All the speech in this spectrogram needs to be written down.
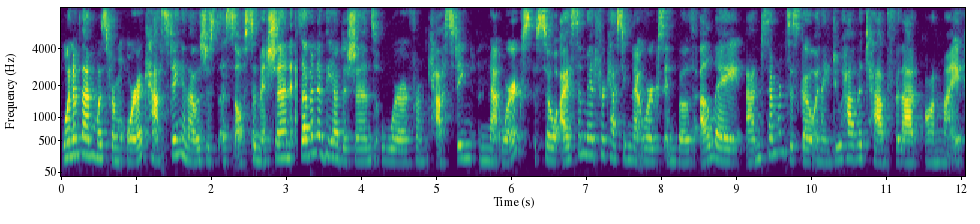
One of them was from Aura Casting and that was just a self-submission. Seven of the auditions were from casting networks. So I submit for casting networks in both LA and San Francisco and I do have a tab for that on my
